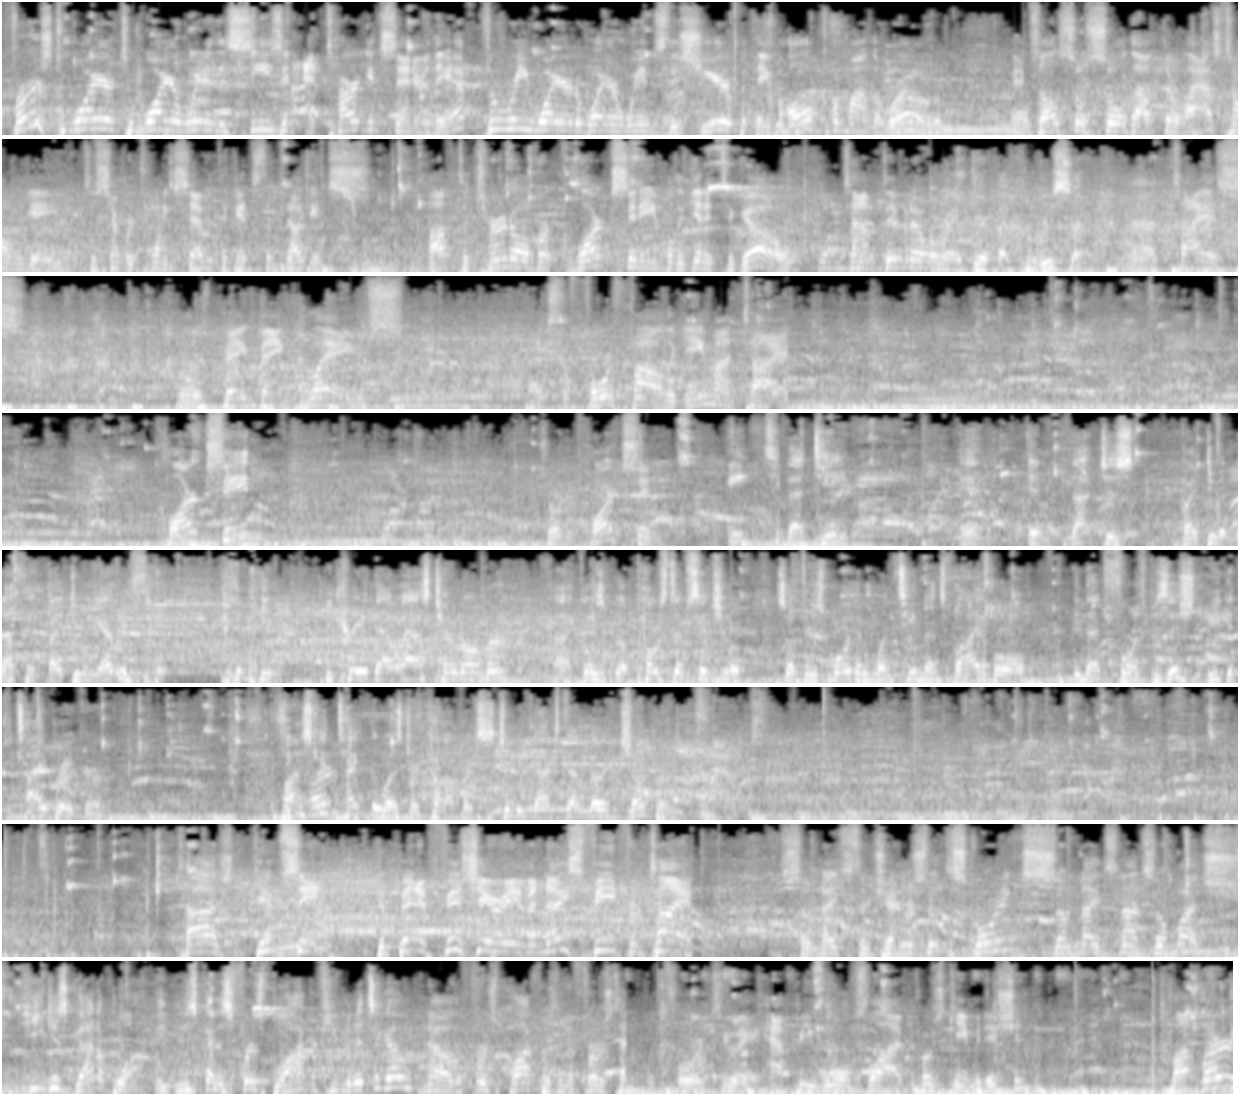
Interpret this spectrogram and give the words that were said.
First wire-to-wire win of the season at Target Center. They have three wire-to-wire wins this year, but they've all come on the road. It was also sold out their last home game, December 27th against the Nuggets. Off the turnover, Clarkson able to get it to go. Tom Thibodeau Right there by Caruso. uh, Tyus, one of those bang bang plays. That's the fourth foul of the game on Ty. Clarkson. Jordan Clarkson, 18. That team. And, and not just by doing nothing, by doing everything. I mean, he created that last turnover. Uh, goes into a post-up situation. So if there's more than one team that's viable in that fourth position, we get the tiebreaker. Things get tight in the Western Conference. Jimmy knocks down another jumper. Taj Gibson, the beneficiary of a nice feed from Ty. Some nights they're generous with the scoring, some nights not so much. He just got a block. He just got his first block a few minutes ago. No, the first block was in the first half. Look forward to a Happy Wolves Live post-game edition. Butler,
